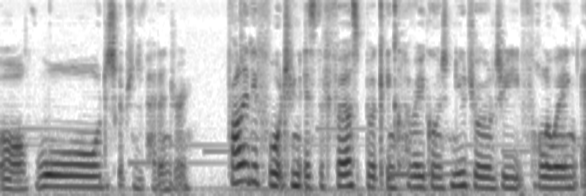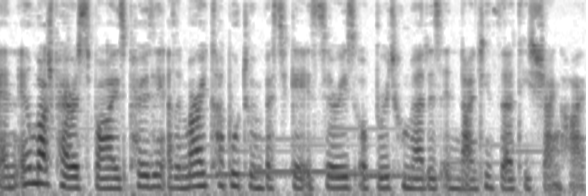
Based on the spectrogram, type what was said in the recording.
of war, descriptions of head injury. Lady Fortune is the first book in Chloe Gong's new trilogy following an ill-matched pair of spies posing as a married couple to investigate a series of brutal murders in 1930s Shanghai.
